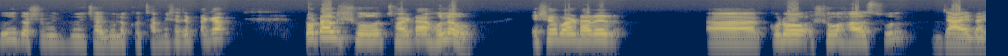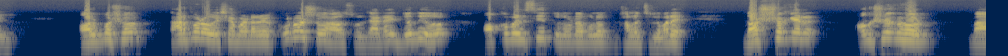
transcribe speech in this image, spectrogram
দুই দশমিক দুই ছয়, দুই লক্ষ ছাব্বিশ হাজার টাকা। টোটাল শো ছয়টা হলেও এশা মার্ডারের কোনো শো হাউসফুল যায় নাই। অল্প শো তারপরেও এশা মার্ডারের কোনো শো হাউসফুল যায় নাই। যদিও অকুপেন্সি তুলনামূলক ভালো ছিল। মানে দর্শকের অংশগ্রহণ বা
